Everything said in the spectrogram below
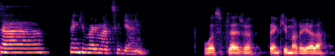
uh, thank you very much again. It was a pleasure. Thank you, Mariella.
